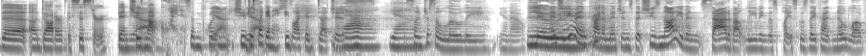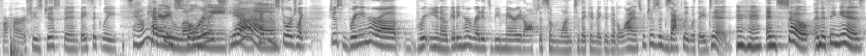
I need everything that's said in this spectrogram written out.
the uh, daughter of the sister, then she's not quite as important. Yeah, She was just yeah. like an She's like a duchess. yeah, yeah. Like just a lowly, you know. Lowly. And she even kind of mentions that she's not even sad about leaving this place because they've had no love for her. She's just been basically kept in storage. Yeah. kept in storage, like just bringing her up, you know, getting her ready to be married off to someone so they can make a good alliance, which is exactly what they did. Mm-hmm. And so, and the thing is,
